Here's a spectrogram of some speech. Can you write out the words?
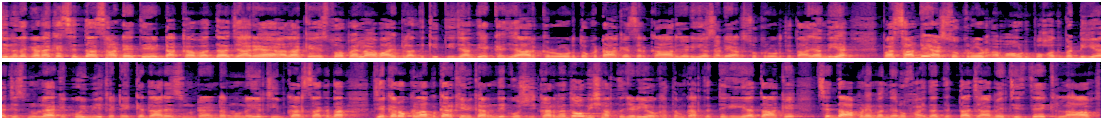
ਜਿਨ੍ਹਾਂ ਦਾ ਕਹਿਣਾ ਕਿ ਸਿੱਧਾ ਸਾਡੇ ਤੇ ਡਾਕਾ ਵੱਧਦਾ ਜਾ ਰਿਹਾ ਹੈ। ਹਾਲਾਂਕਿ ਇਸ ਤੋਂ ਪਹਿਲਾਂ ਆਵਾਜ਼ ਬੁਲੰਦ ਕੀਤੀ ਜਾਂਦੀ ਹੈ। 1000 ਕਰੋੜ ਤੋਂ ਘਟਾ ਕੇ ਸਰਕਾਰ ਜਿਹੜੀ ਹੈ 850 ਕਰੋੜ ਤੇ ਤਾਂ ਜਾਂਦੀ ਹੈ। ਪਰ 850 ਕਰੋੜ ਅਮਾਉਂਟ ਬਹੁਤ ਵੱਡੀ ਹੈ। ਜਿਸ ਨੂੰ ਲੈ ਕੇ ਕੋਈ ਵੀ ਇੱਥੇ ਠੇਕੇਦਾਰ ਇਸ ਨੂੰ ਟੈਂਡਰ ਨੂੰ ਨਹੀਂ ਅਚੀਵ ਕਰ ਸਕਦਾ। ਜੇਕਰ ਉਹ ਕਲੱਬ ਕਰਕੇ ਵੀ ਕਰਨ ਦੀ ਕੋਸ਼ਿਸ਼ ਕਰਨ, ਤਾਂ ਉਹ ਵੀ ਸ਼ਰਤ ਜਿਹੜੀ ਉਹ ਖਤਮ ਕਰ ਦਿੱਤੀ ਗਈ ਹੈ ਤਾਂ ਕਿ ਸਿੱਧਾ ਆਪਣੇ ਬੰਦਿਆਂ ਨੂੰ ਫਾਇਦਾ ਦਿੱਤਾ ਜਾਵੇ, ਜਿਸ ਦੇ ਖਿਲਾਫ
